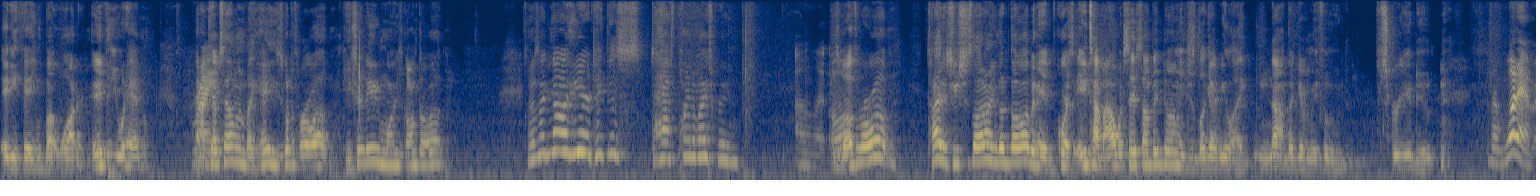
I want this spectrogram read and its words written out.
anything but water. Anything you would handle. And I kept telling him, like, hey, he's going to throw up. He shouldn't eat anymore. He's going to throw up. I was like, no, here, take this half pint of ice cream. I was like, He's oh, going to throw up. Titus, you should slow down. You're going to throw up. And then, of course, anytime I would say something to him, he'd just look at me like, nah, they're giving me food. Screw you, dude. I was like whatever.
